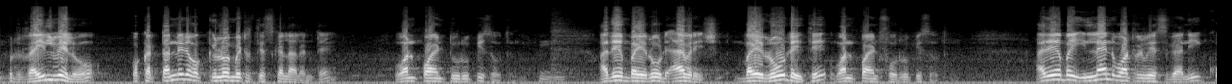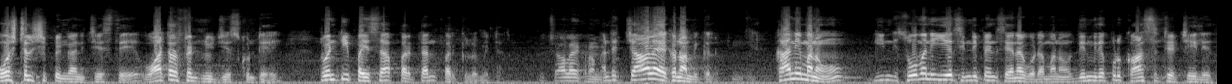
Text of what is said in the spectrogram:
ఇప్పుడు రైల్వేలో ఒక టన్నుని ఒక కిలోమీటర్ తీసుకెళ్ళాలంటే వన్ పాయింట్ టూ రూపీస్ అవుతుంది. అదే by road average. By road అయితే వన్ పాయింట్ ఫోర్ రూపీస్ అవుతుంది. అదే బై ఇన్లాండ్ వాటర్ వేస్ కానీ కోస్టల్ షిప్పింగ్ కానీ చేస్తే వాటర్ ఫ్రంట్ యూజ్ చేసుకుంటే twenty paisa per ton per kilometre. చాలా ఎకనామిక్ అంటే చాలా ఎకనామికల్. కానీ మనం ఇన్ని సో మెనీ ఇయర్స్ ఇండిపెండెన్స్ అయినా కూడా మనం దీని మీద ఎప్పుడు కాన్సన్ట్రేట్ చేయలేదు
